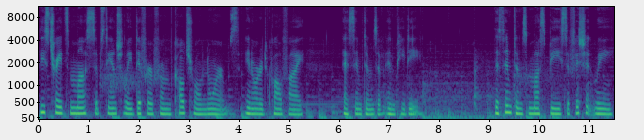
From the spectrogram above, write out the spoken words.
These traits must substantially differ from cultural norms in order to qualify as symptoms of NPD. The symptoms must be sufficiently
